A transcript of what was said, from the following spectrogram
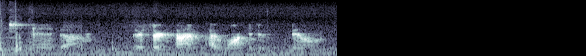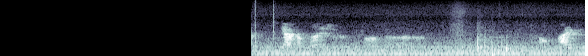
and um, are certain times I want to just film. Yeah, from Nyjah. On, uh, oh, Ivan.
